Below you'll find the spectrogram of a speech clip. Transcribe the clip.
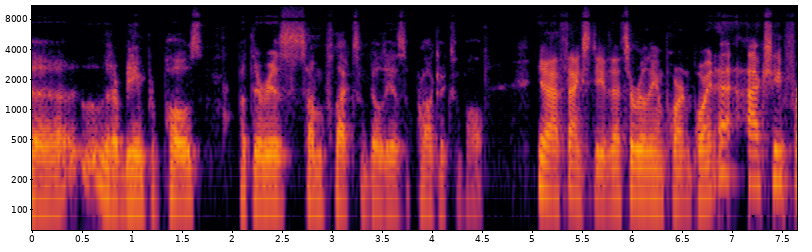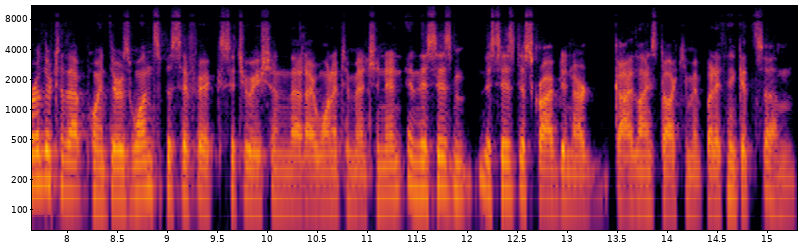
uh, that are being proposed? But there is some flexibility as the projects evolve. Yeah, thanks, Steve. That's a really important point. Actually, further to that point, there's one specific situation that I wanted to mention, and, and this is this is described in our guidelines document, but I think it's um,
